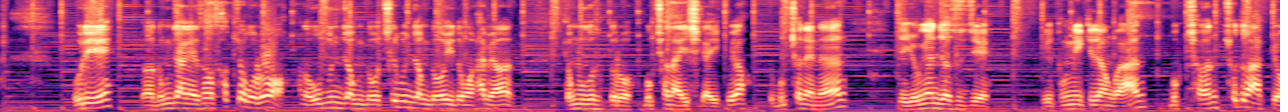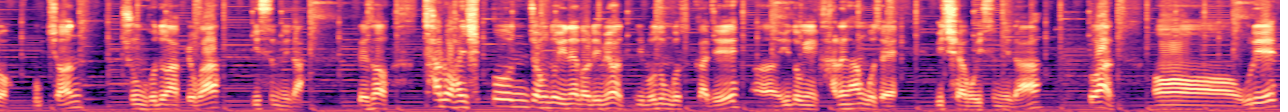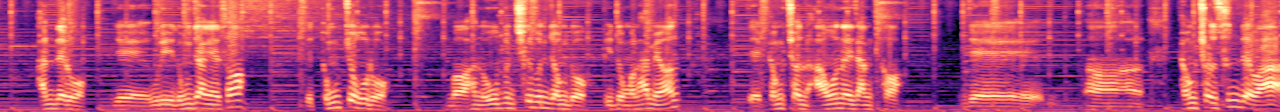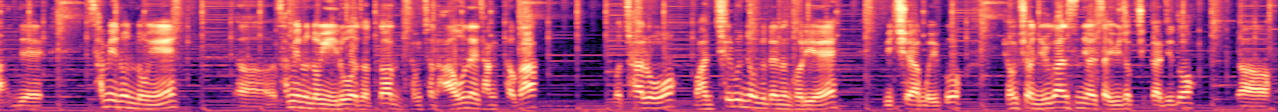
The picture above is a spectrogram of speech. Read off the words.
우리 어, 농장에서 서쪽으로 한 5분 정도, 7분 정도 이동을 하면 경부고속도로 목천 IC가 있고요. 그 목천에는 용현저수지, 독립기념관, 목천 초등학교, 목천 중고등학교가 있습니다. 그래서 차로 한 10분 정도 이내 거리면 이 모든 곳까지 어, 이동이 가능한 곳에 위치하고 있습니다. 또한 어, 우리 반대로 이제 우리 농장에서 이제 동쪽으로 뭐 한 5분, 7분 정도 이동을 하면 이제 병천 아오네 장터 이제 어, 병천 순대와 이제 3.1 운동이 어, 3.1 운동이 이루어졌던 병천 아오네 장터가 뭐 차로 뭐한 7분 정도 되는 거리에 위치하고 있고 병천 유관순 열사 유적지까지도 어,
